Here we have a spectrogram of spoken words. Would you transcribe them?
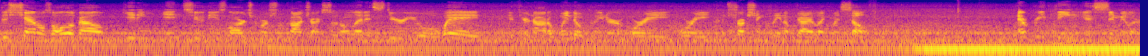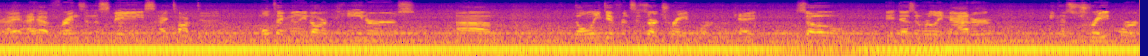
this channel is all about getting into these large commercial contracts. So don't let it steer you away if you're not a window cleaner or a or a construction cleanup guy like myself. Everything is similar. I, I have friends in the space. I talk to multi-million dollar painters. Um, the only difference is our trade work. Okay, so it doesn't really matter because trade work.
